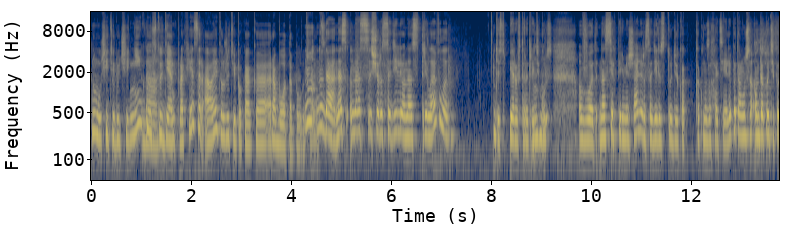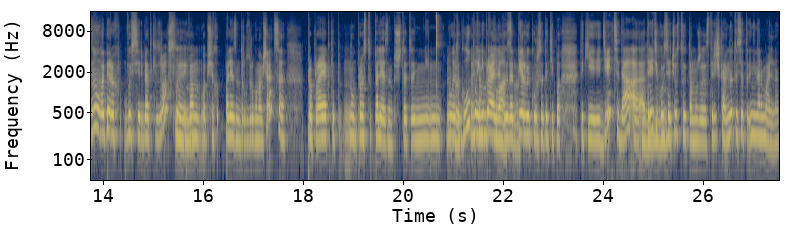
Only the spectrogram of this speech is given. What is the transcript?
ну, учитель-ученик, Да. студент-профессор, а это уже типа как работа Ну, получается. ну да, нас, нас еще рассадили, у нас три левела, то есть первый, второй, третий Мгм. курс. Вот. Нас всех перемешали, рассадили в студию, как, как мы захотели, потому что он такой, типа, ну, во-первых, вы все ребятки взрослые, и Мгм. вам вообще полезно друг с другом общаться, про проекты, ну, просто полезно, потому что это, не, ну, это, Это- глупо это и вот неправильно, когда классно. первый курс это, типа, такие дети, да, а, а третий курс Мгм. себя чувствуют там уже старичками. Ну, то есть это ненормально.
